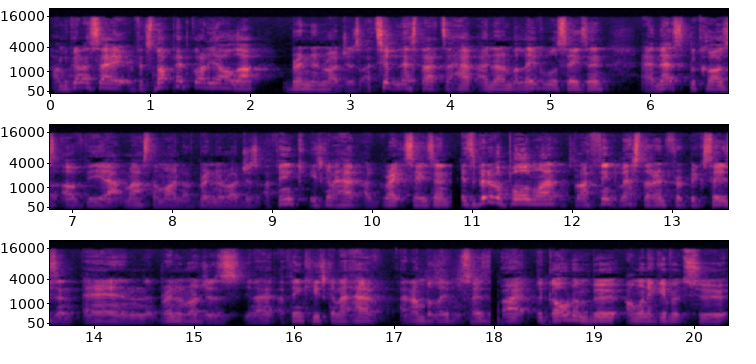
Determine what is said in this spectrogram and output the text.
I'm going to say if it's not Pep Guardiola, Brendan Rodgers. I tip Leicester to have an unbelievable season and that's because of the uh, mastermind of Brendan Rodgers. I think he's going to have a great season. It's a bit of a bold one, but I think Leicester are in for a big season, and Brendan Rodgers, you know, I think he's going to have an unbelievable season. All right, the Golden Boot, I'm going to give it to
